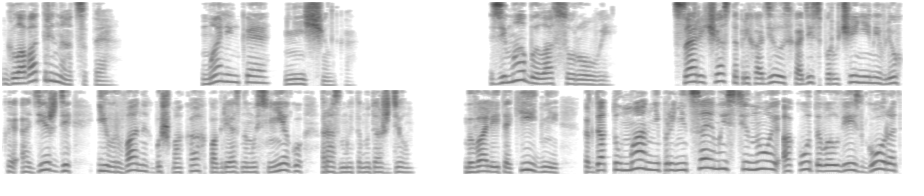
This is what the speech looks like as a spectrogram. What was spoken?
Глава тринадцатая. Маленькая нищенка. Зима была суровой. Саре часто приходилось ходить с поручениями в легкой одежде и в рваных башмаках по грязному снегу, размытому дождем. Бывали и такие дни, когда туман непроницаемой стеной окутывал весь город,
